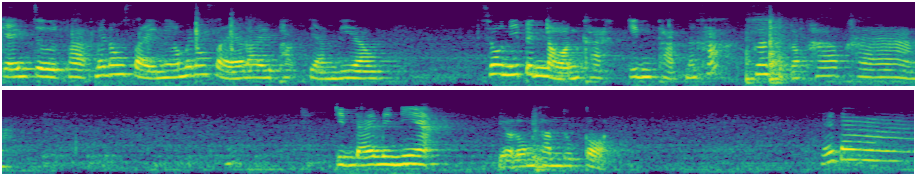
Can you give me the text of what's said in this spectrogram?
แกงจืดผักไม่ต้องใส่เนื้อไม่ต้องใส่อะไรผักอย่างเดียว ช่วงนี้เป็นหนอนค่ะ กินผักนะคะ เพื่อสุขภาพค่ะ กินได้ไหมเนี่ย เดี๋ยวลองทำดูก่อน 拜拜。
